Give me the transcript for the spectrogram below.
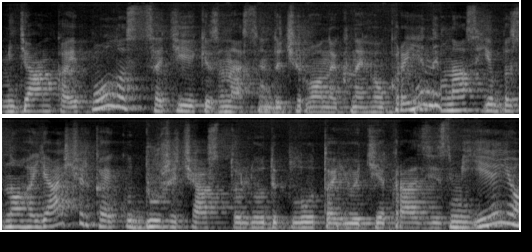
Мідянка і полос це ті, які занесені до Червоної книги України. У нас є безнога ящерка, яку дуже часто люди плутають якраз зі змією.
